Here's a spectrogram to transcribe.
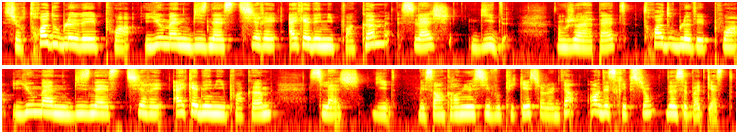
sur www.humanbusiness-academy.com slash guide. Donc je répète www.humanbusiness-academy.com slash guide. Mais c'est encore mieux si vous cliquez sur le lien en description de ce podcast.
